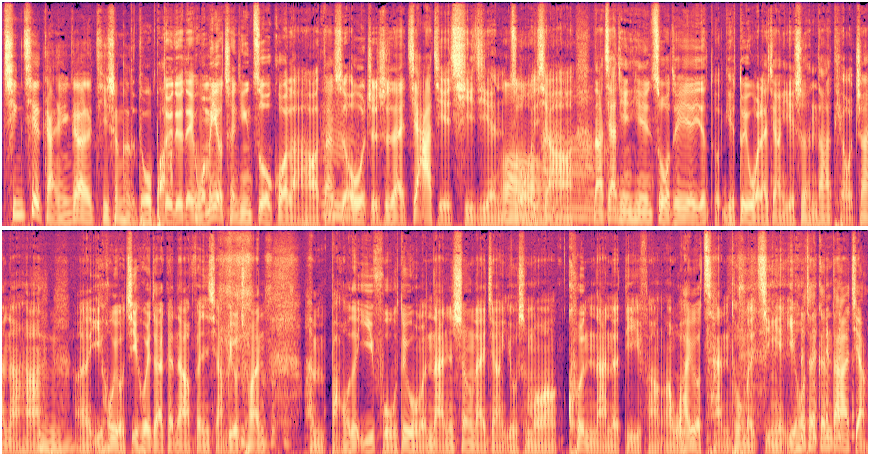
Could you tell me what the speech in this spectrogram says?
亲切感应该提升很多吧。对对对，我们有曾经做过了哈，但是偶尔只是在佳节期间做一下啊。那佳节期间做这些也对我来讲也是很大的挑战了哈。呃，以后有机会再跟大家分享，比如穿 很薄的衣服，对我们男生来讲有什么困难的地方啊？我还有惨痛的经验，以后再跟大家讲。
